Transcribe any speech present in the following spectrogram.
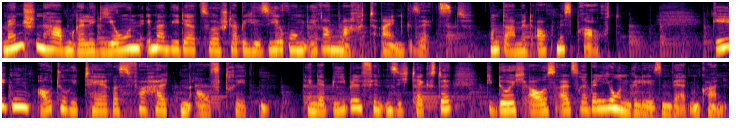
Menschen haben Religion immer wieder zur Stabilisierung ihrer Macht eingesetzt und damit auch missbraucht. Gegen autoritäres Verhalten auftreten. In der Bibel finden sich Texte, die durchaus als Rebellion gelesen werden können.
